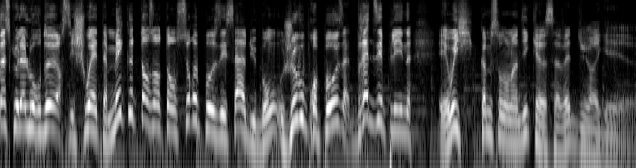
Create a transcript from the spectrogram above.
Parce que la lourdeur c'est chouette, mais que de temps en temps se reposer ça a du bon, je vous propose Dread Zeppelin. Et oui, comme son nom l'indique, ça va être du reggae.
